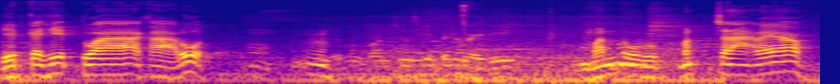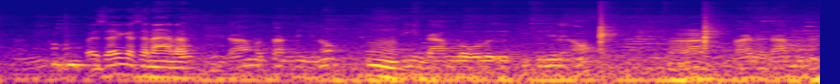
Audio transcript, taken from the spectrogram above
เห็ดก็เห็ดตัวขารถอืมอืมเดี๋ยวมังกรชื่อเสียเป็นอะไรดีมันโอ้มันชนะแล้วอันนี้ไปใช้ก็ชนะแล้วดามมาตัดไปอยู่เนาะอืมนี่ดามโลเลยเออกินตัวนี้เลยเอ้าอ่าตายแล้วดามมันฮะ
